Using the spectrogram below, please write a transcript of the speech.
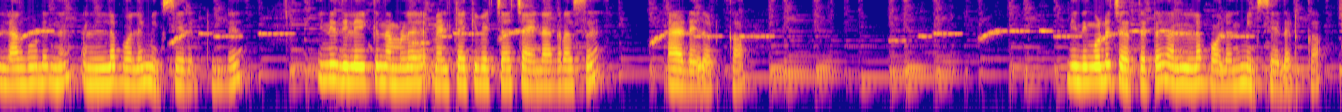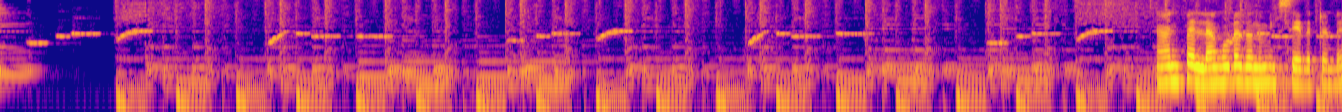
എല്ലാം കൂടി ഒന്ന് നല്ല പോലെ മിക്സ് ചെയ്തിട്ടുണ്ട്. ഇനി ഇതിലേക്ക് നമ്മൾ മെൽറ്റാക്കി വെച്ച ചൈന ഗ്രാസ് ആഡ് ചെയ്ത് കൊടുക്കാം. ഇതും കൂടെ ചേർത്തിട്ട് നല്ല പോലെ ഒന്ന് മിക്സ് ചെയ്തെടുക്കാം. ഞാനിപ്പോൾ എല്ലാം കൂടെ ഇതൊന്ന് മിക്സ് ചെയ്തിട്ടുണ്ട്.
